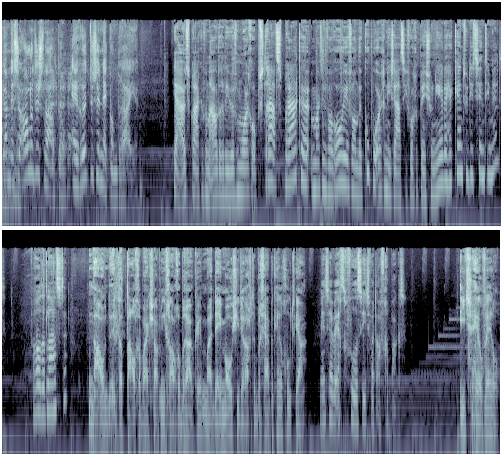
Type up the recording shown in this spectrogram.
Ja, met z'n allen de slaap. En Rutte zijn nek omdraaien. Ja, uitspraken van ouderen die we vanmorgen op straat spraken. Martin van Rooyen van de Koepelorganisatie voor Gepensioneerden. Herkent u dit sentiment? Vooral dat laatste? Nou, dat taalgebruik zou ik niet gauw gebruiken. Maar de emotie erachter begrijp ik heel goed, ja. Mensen hebben echt het gevoel dat ze iets wordt afgepakt. Iets, heel veel.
